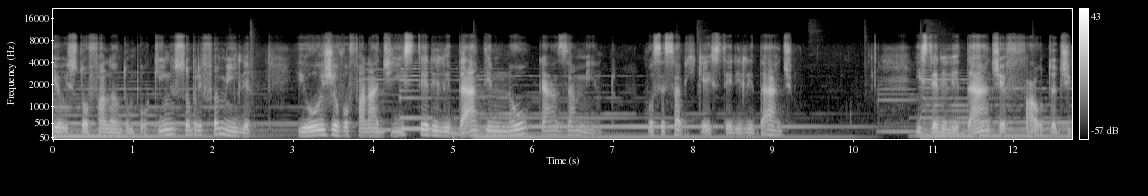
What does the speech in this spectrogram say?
Eu estou falando um pouquinho sobre família e hoje eu vou falar de esterilidade no casamento. Você sabe o que é esterilidade? Esterilidade é falta de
